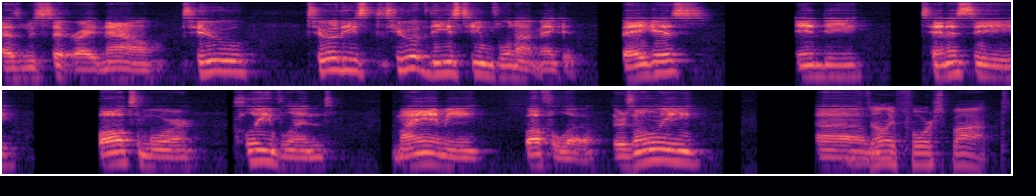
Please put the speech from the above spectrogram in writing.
As we sit right now. Two two of these two of these teams will not make it. Vegas, Indy, Tennessee, Baltimore, Cleveland, Miami, Buffalo. There's only Um, There's only four spots.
